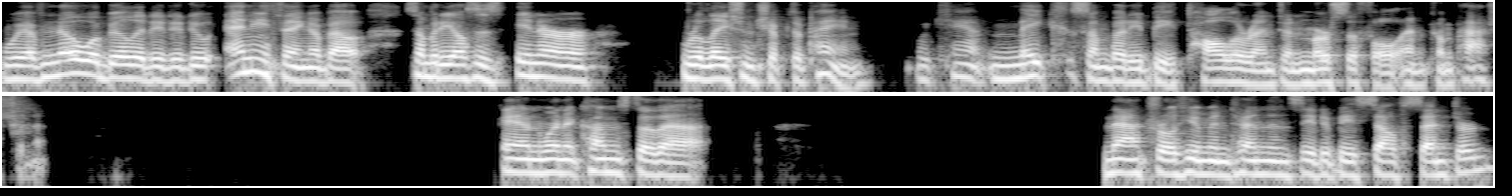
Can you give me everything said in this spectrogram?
We have no ability to do anything about somebody else's inner relationship to pain. We can't make somebody be tolerant and merciful and compassionate. And when it comes to that natural human tendency to be self centered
